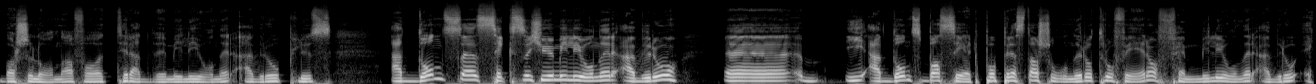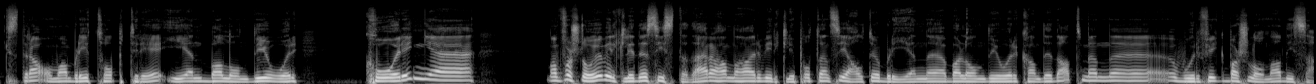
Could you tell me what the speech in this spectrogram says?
Barcelona for 30 millioner euro pluss add-ons. eh, 26 millioner euro eh, i add-ons basert på prestasjoner og trofeer, og 5 millioner euro ekstra om han blir topp tre i en Ballon d'Or-kåring. Eh, man forstår jo virkelig det siste der. Han har virkelig potensial til å bli en eh, Ballon d'Or-kandidat, men eh, hvor fikk Barcelona disse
